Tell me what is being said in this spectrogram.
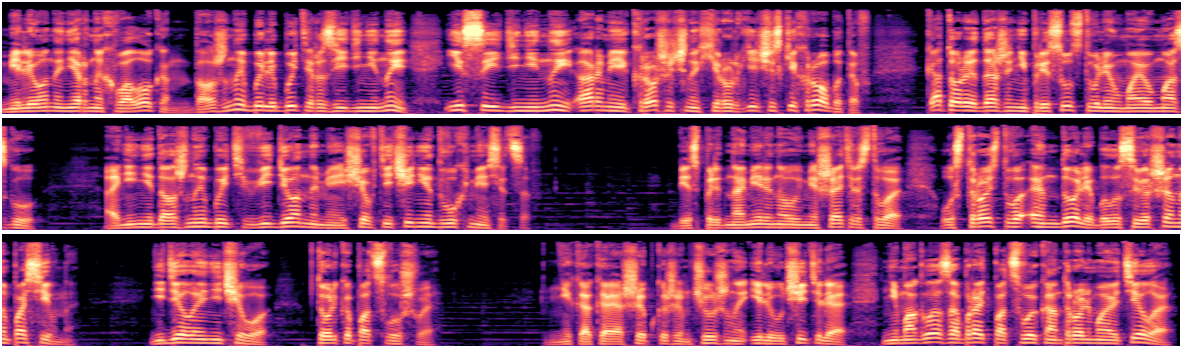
Миллионы нервных волокон должны были быть разъединены и соединены армией крошечных хирургических роботов, которые даже не присутствовали в моем мозгу. Они не должны быть введенными еще в течение двух месяцев. Без преднамеренного вмешательства устройство Эндоли было совершенно пассивно, не делая ничего, только подслушивая. Никакая ошибка жемчужины или учителя не могла забрать под свой контроль мое тело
